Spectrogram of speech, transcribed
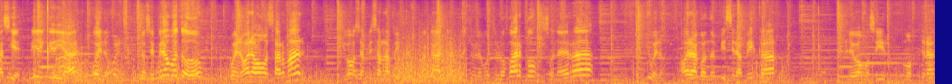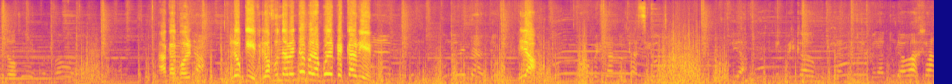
Así es, miren qué día, ¿eh? Bueno, Bueno. los esperamos a todos. Bueno, ahora vamos a armar y vamos a empezar la pesca. Acá atrás nuestro le muestro los barcos, zona de errada. Y bueno, ahora cuando empiece la pesca le vamos a ir mostrando acá con Loki, lo fundamental para poder pescar bien. Fundamental, Mirá, estamos pescando casi 8 metros de profundidad. El pescado en temperatura baja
